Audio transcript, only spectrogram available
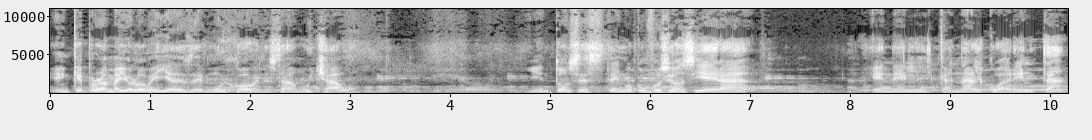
en qué programa yo lo veía desde muy joven, estaba muy chavo. Y entonces tengo confusión si era en el canal 40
